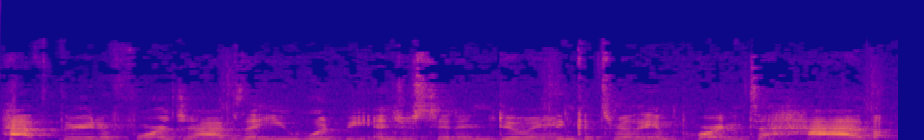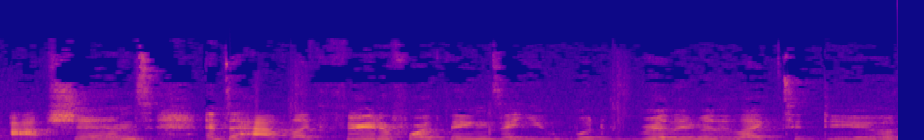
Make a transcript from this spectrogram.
Have three to four jobs that you would be interested in doing. I think it's really important to have options and to have like three to four things that you would really, really like to do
